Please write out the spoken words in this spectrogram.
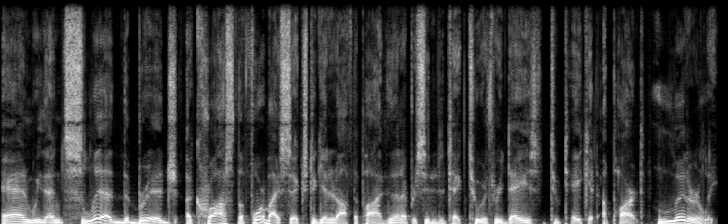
and we then slid the bridge across the four by six to get it off the pond. And then I proceeded to take two or three days to take it apart, literally.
